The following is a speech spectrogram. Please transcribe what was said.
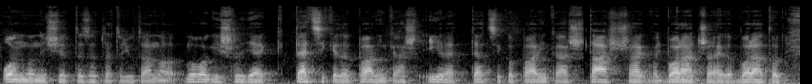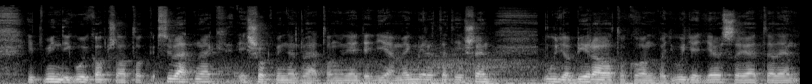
onnan is jött az ötlet, hogy utána lovag is legyek. Tetszik ez a pálinkás élet, tetszik a pálinkás társaság, vagy barátság, a barátok. Itt mindig új kapcsolatok születnek, és sok mindent lehet tanulni egy-egy ilyen megméretetésen. Úgy a bírálatokon, vagy úgy egy összejöhetelen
